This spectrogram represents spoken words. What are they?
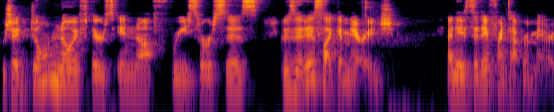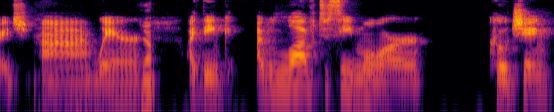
which I don't know if there's enough resources because it is like a marriage, and it's a different type of marriage uh, where yep. I think I would love to see more coaching.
